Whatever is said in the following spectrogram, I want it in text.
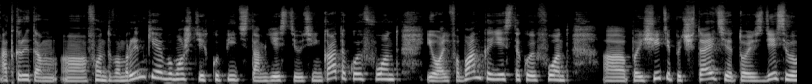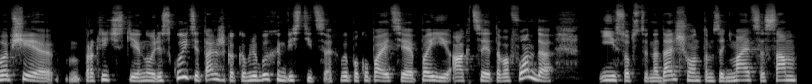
открытом э, фондовом рынке, вы можете их купить, там есть и у Тинька такой фонд, и у Альфа-банка есть такой фонд, э, поищите, почитайте, то есть здесь вы вообще практически, ну, рискуете так же, как и в любых инвестициях, вы покупаете паи акции этого фонда, и, собственно, дальше он там занимается сам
